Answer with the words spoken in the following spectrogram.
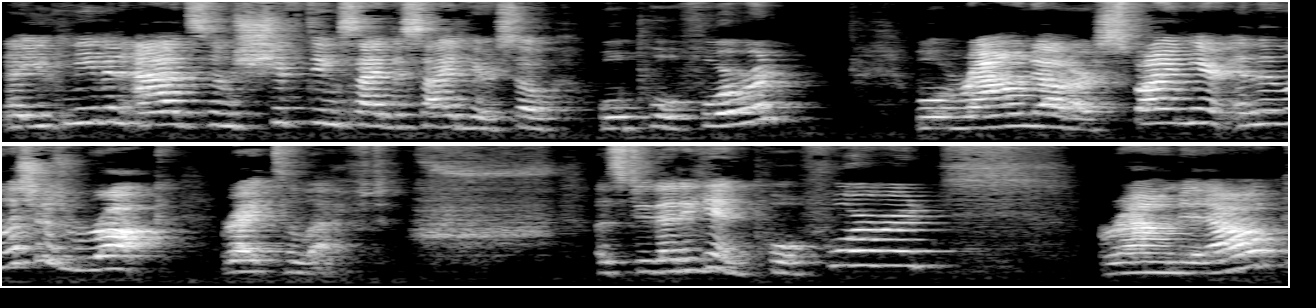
Now you can even add some shifting side to side here. So we'll pull forward, we'll round out our spine here, and then let's just rock right to left. Let's do that again. Pull forward, round it out,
